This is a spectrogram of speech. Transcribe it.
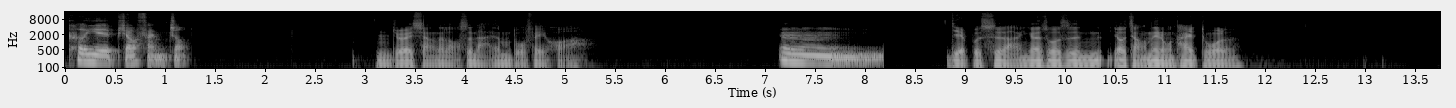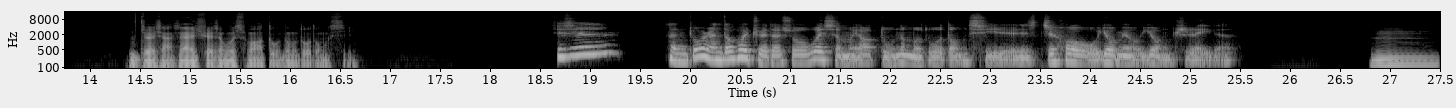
课业比较繁重。你就会想着老师哪来那么多废话？嗯，也不是啦，应该说是要讲的内容太多了。你就会想，现在学生为什么要读那么多东西？其实很多人都会觉得说，为什么要读那么多东西，之后又没有用之类的。嗯，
